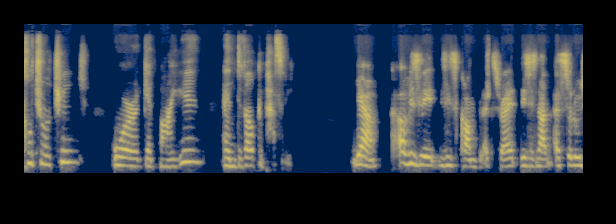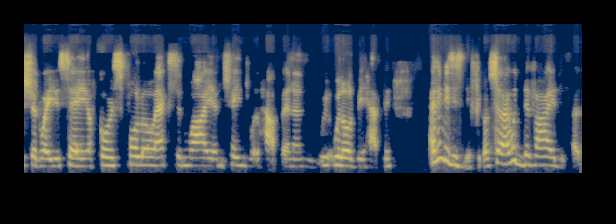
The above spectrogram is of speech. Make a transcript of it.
cultural change or get buy-in and develop capacity? Yeah, obviously this is complex, right? This is not a solution where you say, of course, follow X and Y and change will happen and we, will all be happy. I think this is difficult. So I would divide uh,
